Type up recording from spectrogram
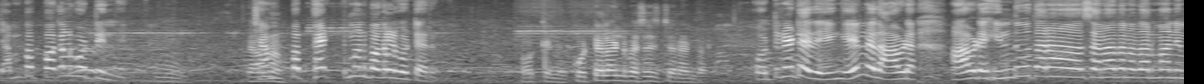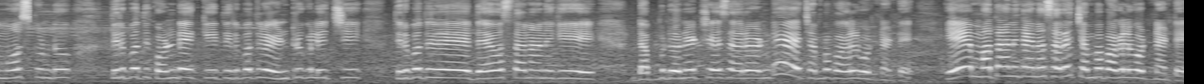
చెంప పగలు కొట్టింది చెంప పెట్టుమని పగలు కొట్టారు ఓకే కొట్టేలాంటి మెసేజ్ ఇచ్చారంటారు. కొట్టినట్టు అది ఇంకేం లేదు. ఆవిడ ఆవిడ హిందూ తర సనాతన ధర్మాన్ని మోసుకుంటూ తిరుపతి కొండెక్కి తిరుపతిలో ఎంట్రుకలు ఇచ్చి తిరుపతి దేవస్థానానికి డబ్బు డొనేట్ చేశారు అంటే చెంప పగలు కొట్టినట్టే ఏ మతానికైనా సరే చెంప పగలు కొట్టినట్టే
